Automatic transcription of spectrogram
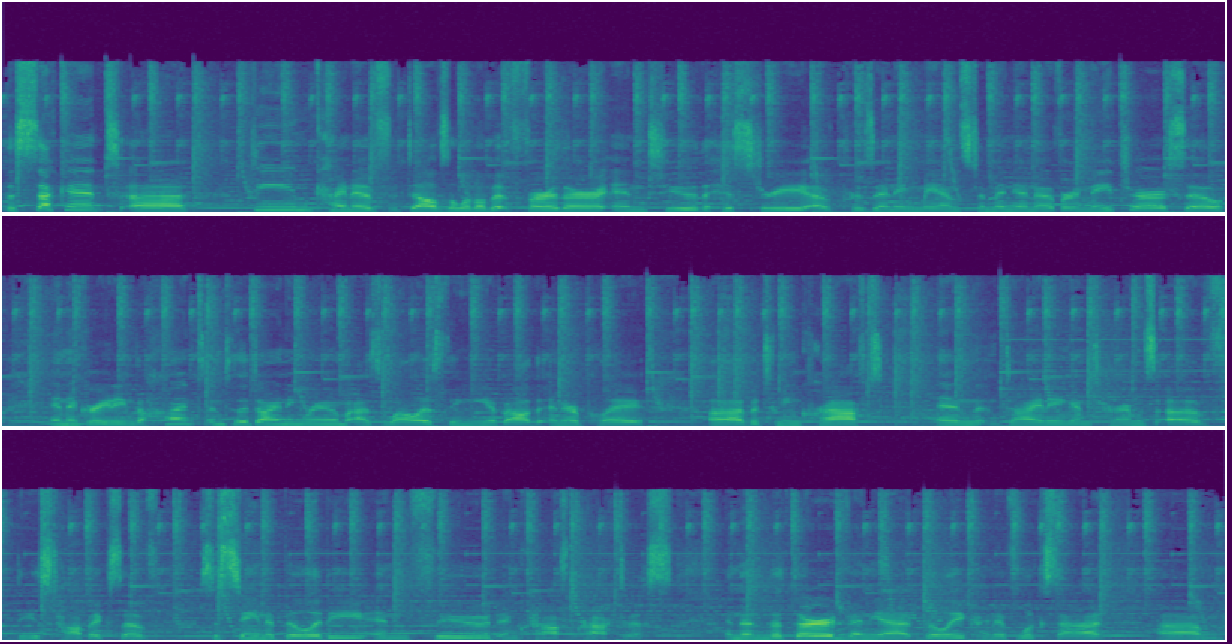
The second uh, theme kind of delves a little bit further into the history of presenting man's dominion over nature, so integrating the hunt into the dining room, as well as thinking about the interplay uh, between craft and dining in terms of these topics of sustainability in food and craft practice. And then the third vignette really kind of looks at um,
